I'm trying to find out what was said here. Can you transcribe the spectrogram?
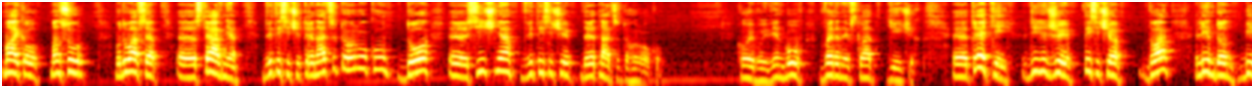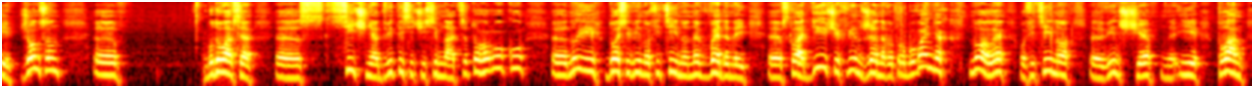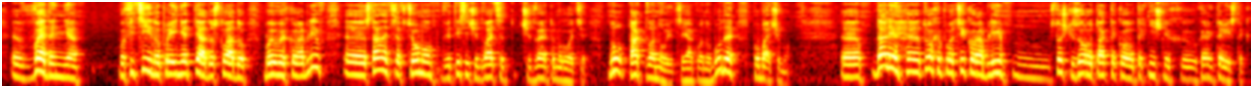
Майкл Мансур будувався е, з травня 2013 року до січня 2019 року, коли він був введений в склад діючих. Третій DDG 1002 Ліндон Б. Джонсон будувався з січня 2017 року. Е, Ну і досі він офіційно не введений е, в склад діючих. Він вже на випробуваннях. Ну але офіційно е, він ще і план введення. Офіційно прийняття до складу бойових кораблів станеться в цьому 2024 році. Ну, так планується. Як воно буде, побачимо. Далі трохи про ці кораблі з точки зору тактико-технічних характеристик.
